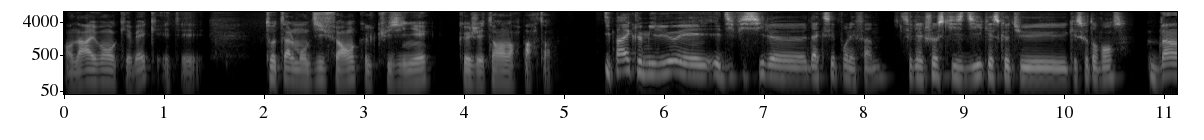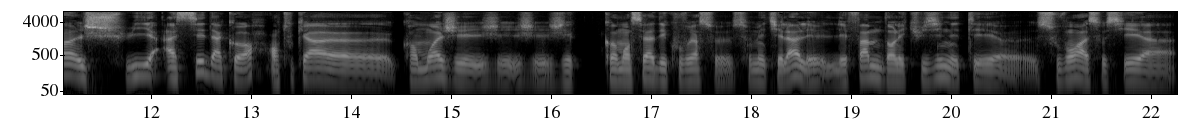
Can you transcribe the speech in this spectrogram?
en arrivant au Québec était totalement différent que le cuisinier que j'étais en en repartant. Il paraît que le milieu est, difficile euh, d'accès pour les femmes. C'est quelque chose qui se dit. Qu'est-ce que tu qu'est-ce que t'en penses? Ben, je suis assez d'accord. En tout cas, euh, quand moi j'ai commencé à découvrir ce, métier-là, les, femmes dans les cuisines étaient euh, souvent associées à,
